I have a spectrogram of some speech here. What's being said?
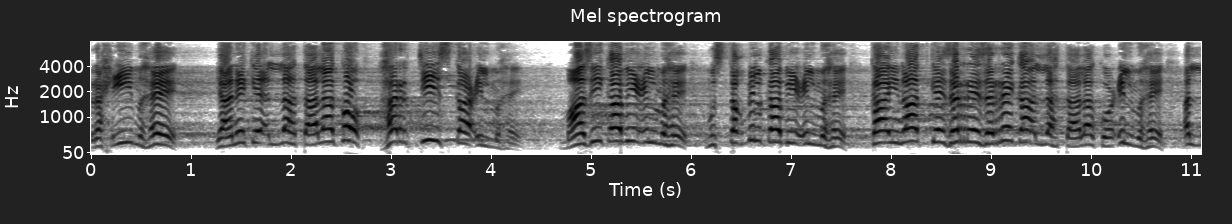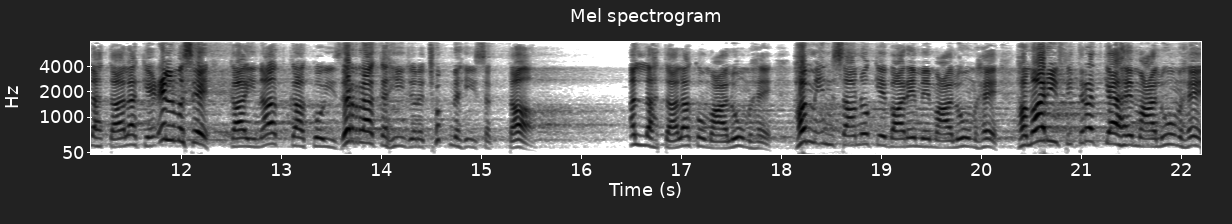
رحیم ہے۔ یعنی کہ اللہ تعالیٰ کو ہر چیز کا علم ہے۔ ماضی کا بھی علم ہے، مستقبل کا بھی علم ہے۔ کائنات کے ذرے ذرے کا اللہ تعالیٰ کو علم ہے۔ اللہ تعالیٰ کے علم سے کائنات کا کوئی ذرہ کہیں جو چھپ نہیں سکتا۔ اللہ تعالیٰ کو معلوم ہے، ہم انسانوں کے بارے میں معلوم ہے، ہماری فطرت کیا ہے معلوم ہے،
